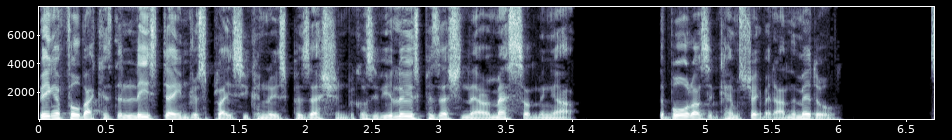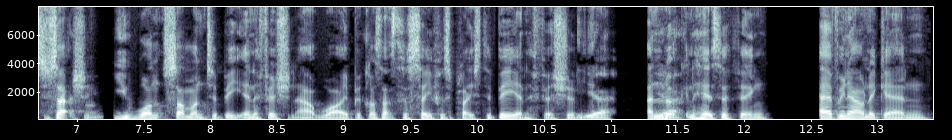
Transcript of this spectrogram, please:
Being a fullback is the least dangerous place you can lose possession because if you lose possession there and mess something up, the ball doesn't come straight back down the middle. So it's actually you want someone to be inefficient out wide because that's the safest place to be inefficient. Yeah. And yeah. look, and here's the thing: every now and again,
